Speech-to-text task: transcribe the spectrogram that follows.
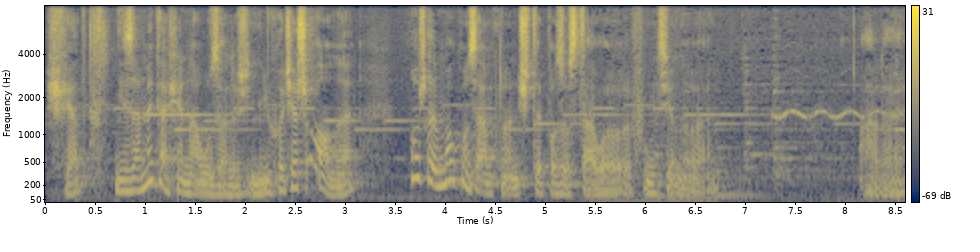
Świat nie zamyka się na uzależnieniu, chociaż one może mogą zamknąć te pozostałe funkcjonowanie. Ale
